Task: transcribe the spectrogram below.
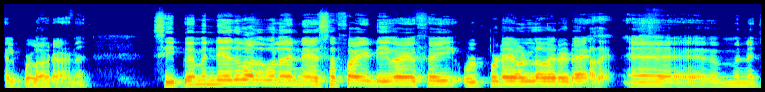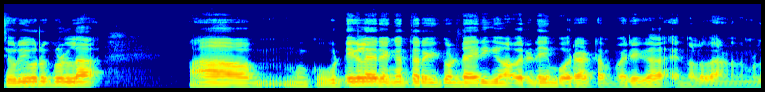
കൽപ്പുള്ളവരാണ്. സി പി എമ്മിന്റേതും അതുപോലെ തന്നെ എസ് എഫ് ഐ ഡിവൈഎഫ്ഐ ഉൾപ്പെടെയുള്ളവരുടെ പിന്നെ ചെറിയൂർക്കുള്ള കുട്ടികളെ രംഗത്തിറക്കിക്കൊണ്ടായിരിക്കും അവരുടെയും പോരാട്ടം വരിക എന്നുള്ളതാണ് നമ്മൾ.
